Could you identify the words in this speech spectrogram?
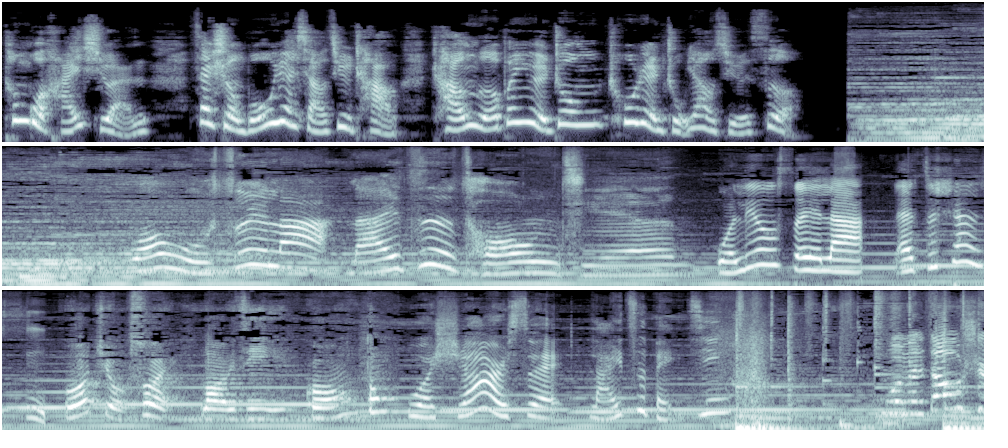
通过海选，在省博物院小剧场《嫦娥奔月》中出任主要角色。我五岁啦，来自从前；我六岁啦，来自陕西；我九岁，来自广东；我十二岁，来自北京。我们都是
